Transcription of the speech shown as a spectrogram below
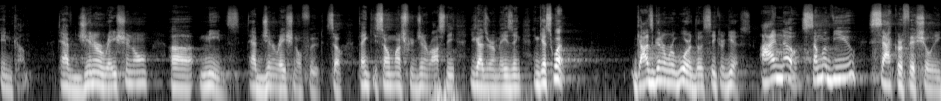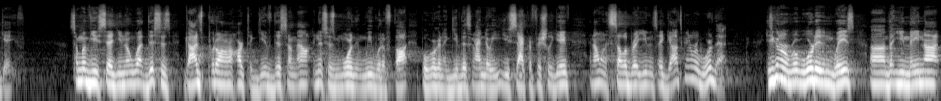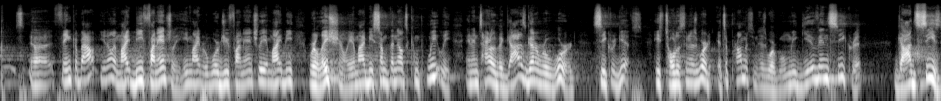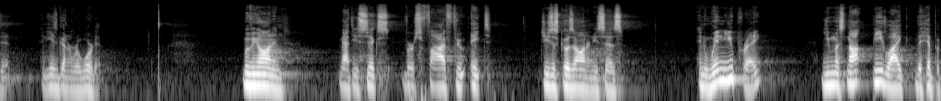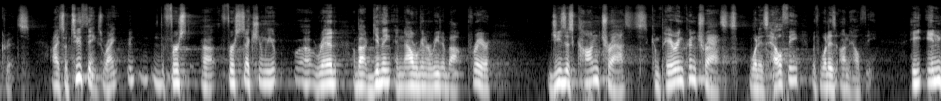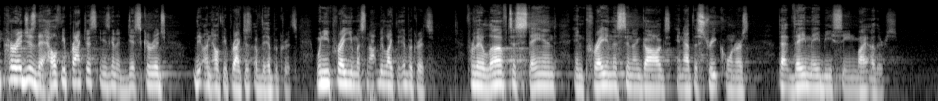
income, to have generational uh, means, to have generational food. So, thank you so much for your generosity. You guys are amazing. And guess what? God's going to reward those secret gifts. I know some of you sacrificially gave. Some of you said, you know what, this is God's put on our heart to give this amount, and this is more than we would have thought, but we're going to give this. And I know you sacrificially gave, and I want to celebrate you and say, God's going to reward that. He's going to reward it in ways uh, that you may not uh, think about. You know, it might be financially. He might reward you financially. It might be relationally. It might be something else completely and entirely. But God is going to reward secret gifts. He's told us in His Word. It's a promise in His Word. When we give in secret, God sees it, and He's going to reward it. Moving on in Matthew 6, verse 5 through 8, Jesus goes on and he says, And when you pray, you must not be like the hypocrites. All right, so two things, right? The first, uh, first section we uh, read about giving, and now we're going to read about prayer. Jesus contrasts, compare and contrasts what is healthy with what is unhealthy. He encourages the healthy practice, and he's going to discourage the unhealthy practice of the hypocrites. When you pray, you must not be like the hypocrites, for they love to stand and pray in the synagogues and at the street corners that they may be seen by others.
